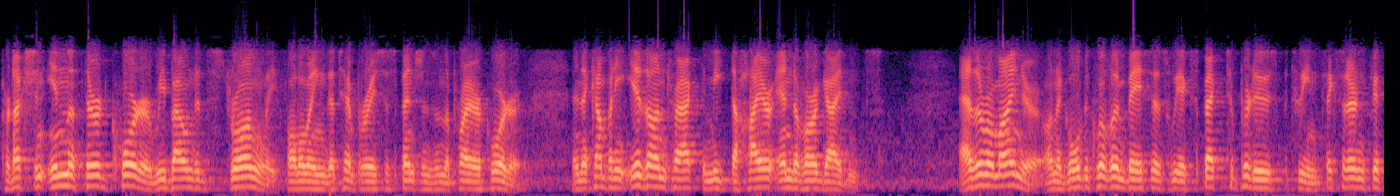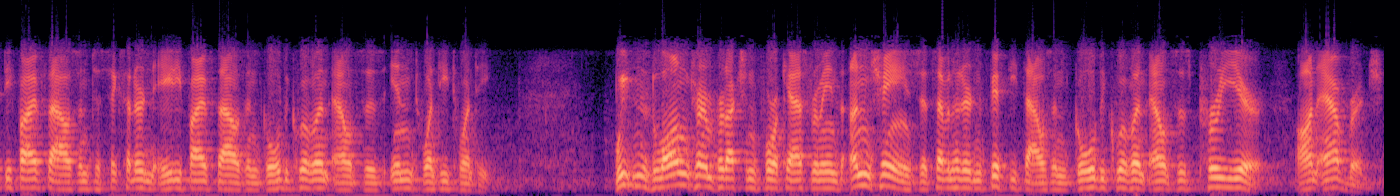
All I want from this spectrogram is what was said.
Production in the third quarter rebounded strongly following the temporary suspensions in the prior quarter, and the company is on track to meet the higher end of our guidance. As a reminder, on a gold equivalent basis, we expect to produce between 655,000 to 685,000 gold equivalent ounces in 2020. Wheaton's long-term production forecast remains unchanged at 750,000 gold equivalent ounces per year on average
